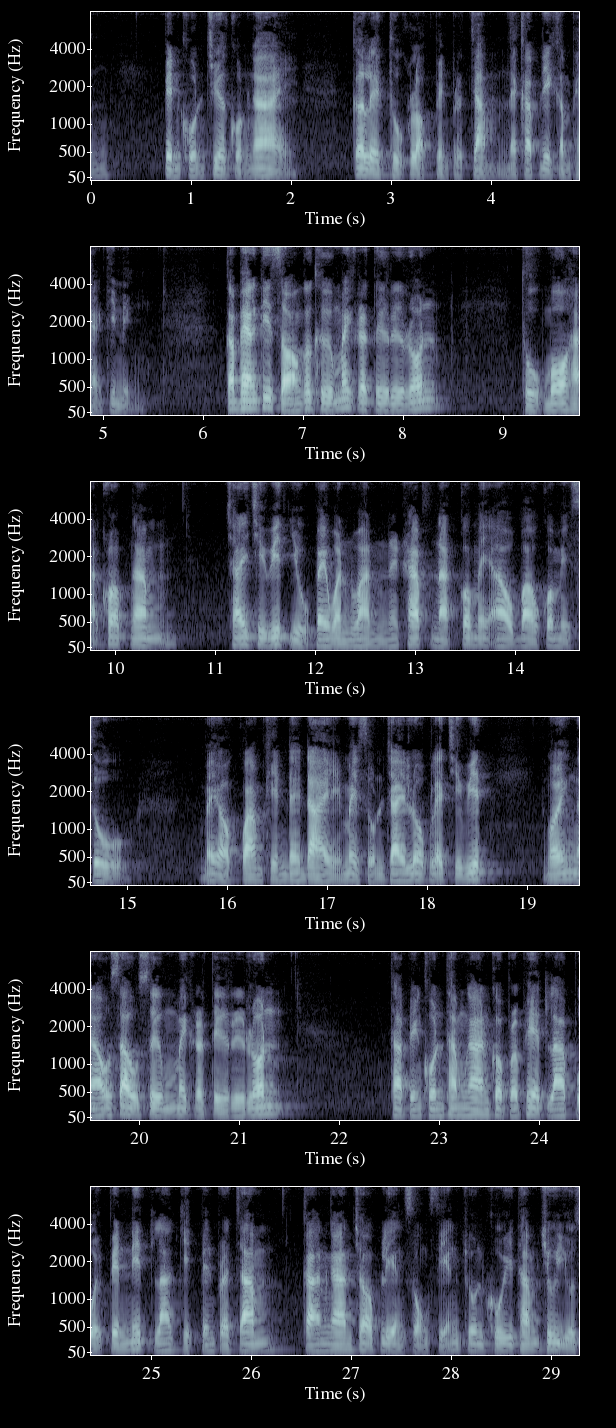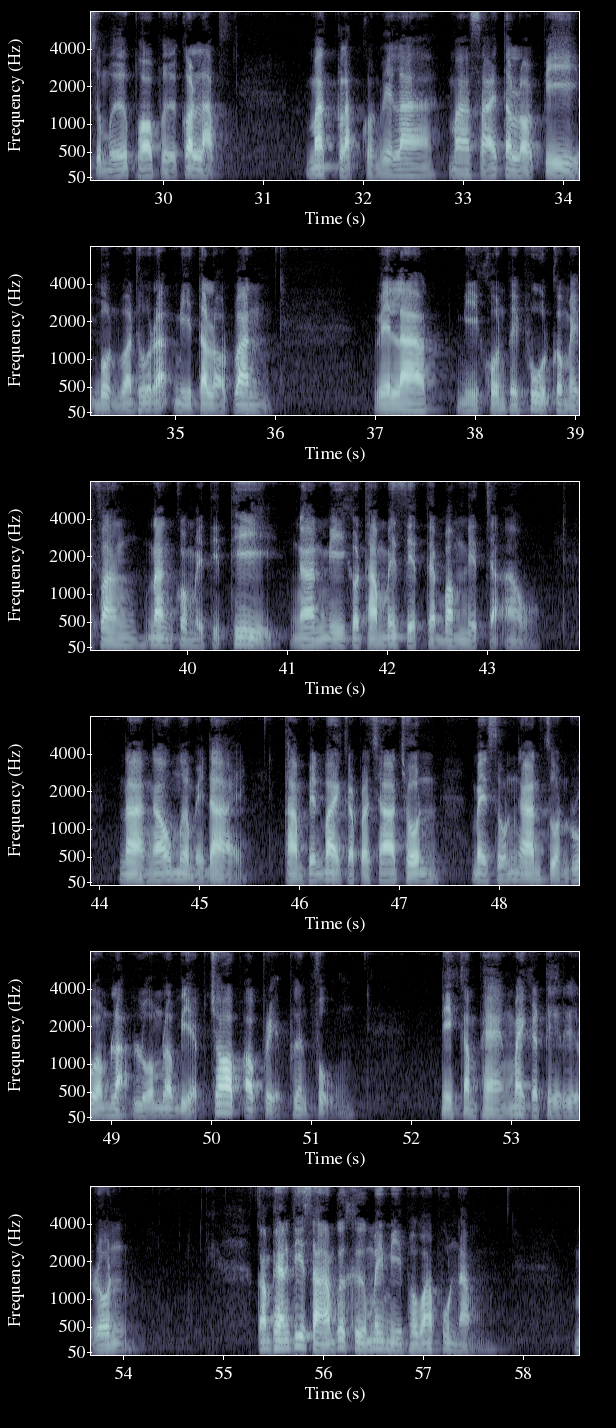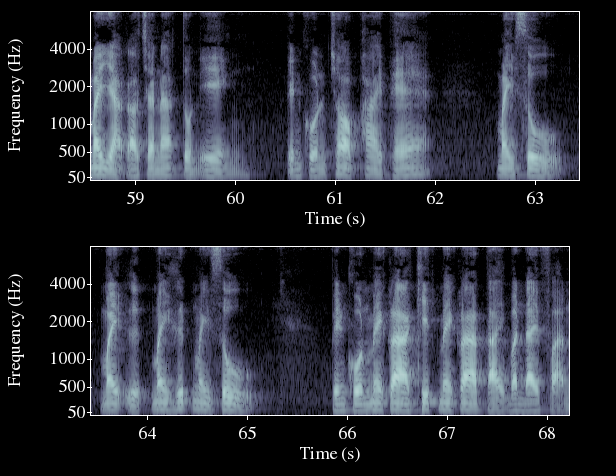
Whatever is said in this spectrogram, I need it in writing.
เป็นคนเชื่อคนง่าย ก็เลยถูกหลอกเป็นประจำนะครับนี่กำแพงที่หนึ่งกำแพงที่สองก็คือไม่กระตือรือร้น ถูกโมหะครอบงำใช้ชีวิตอยู่ไปวันๆนะครับ หนักก็ไม่เอาเบาก็ไม่สู้ ไม่ออกความเข็นใด ๆ ไม่สนใจโลกและชีวิตหงอยเหงาเศร้าซึม ไม่กระตือรือร้น ถ้าเป็นคนทำงานก็ประเภทลาป่วยเป็นนิด ลากิจเป็นประจำ การงานชอบเลี่ยงส่งเสียงชวนคุยทำชู้อยู่เสมอ พอเผลอก็หลับ มักกลับก่อนเวลา มาสายตลอดปี บ่นว่าธุระมีตลอดวัน เวลามีคนไปพูดก็ไม่ฟัง นั่งก็ไม่ติดที่ งานมีก็ทำไม่เสร็จแต่บำเหน็จจะเอา หน้าเงาเมื่อไม่ได้ทำเป็นใบกับประชาชน ไม่สนงานส่วนรวมละหลวมระเบียบชอบเอาเปรียบเพื่อนฝูง นี่กำแพงไม่กระตือรือร้นกำแพงที่สามก็คือไม่มีภาวะผู้นำไม่อยากเอาชนะตนเอง เป็นคนชอบพ่ายแพ้ ไม่สู้ ไม่อึดไม่ฮึดไม่สู้ เป็นคนไม่กล้าคิดไม่กล้าไต่บันไดฝัน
